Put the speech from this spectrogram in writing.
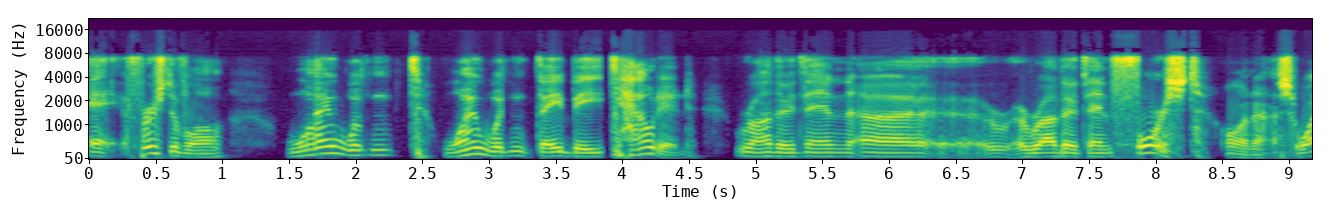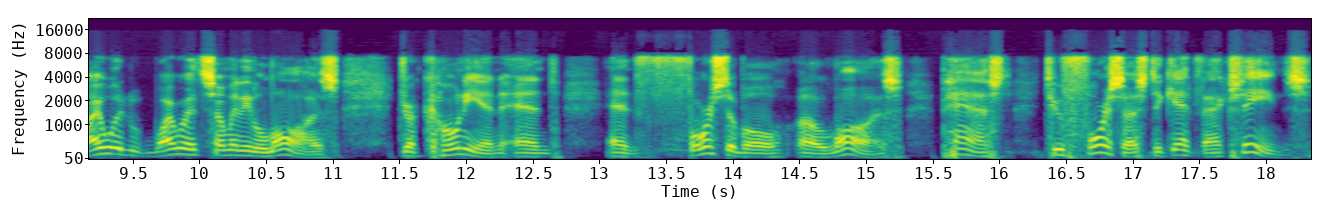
eh, first of all, why wouldn't why wouldn't they be touted rather than uh, rather than forced on us? Why would why would so many laws, draconian and and forcible uh, laws, passed to force us to get vaccines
